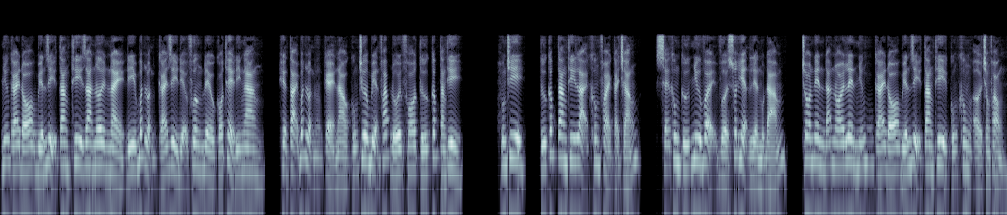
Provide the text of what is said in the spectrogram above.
những cái đó biến dị tang thi ra nơi này đi bất luận cái gì địa phương đều có thể đi ngang, hiện tại bất luận kẻ nào cũng chưa biện pháp đối phó tứ cấp tang thi. Huống chi, tứ cấp tang thi lại không phải cải trắng, sẽ không cứ như vậy vừa xuất hiện liền một đám, cho nên đã nói lên những cái đó biến dị tang thi cũng không ở trong phòng.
